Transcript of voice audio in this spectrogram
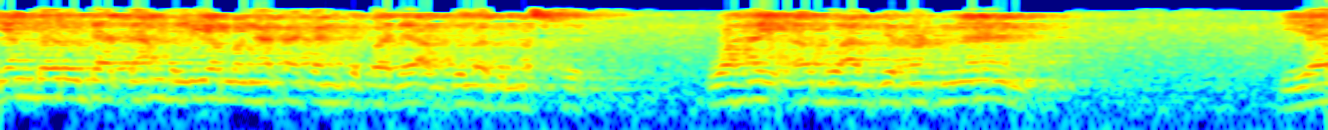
yang baru datang beliau mengatakan kepada Abdullah bin Mas'ud, "Wahai Abu Abdurrahman, ya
